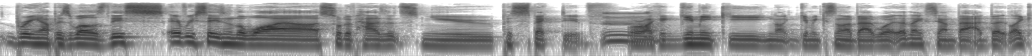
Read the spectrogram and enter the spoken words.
bringing up as well is this every season of The Wire sort of has its new perspective Mm. or like a gimmicky not gimmick is not a bad word that makes sound bad but like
